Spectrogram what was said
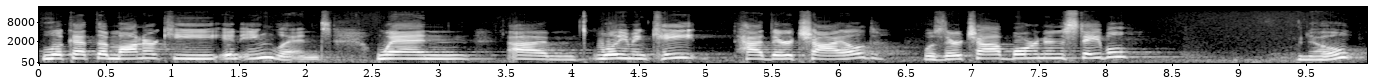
look at the monarchy in England. When um, William and Kate had their child, was their child born in a stable? No.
